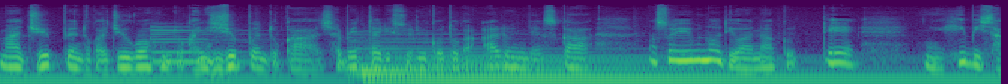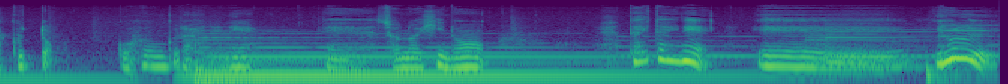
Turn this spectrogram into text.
まあ、10分とか15分とか20分とか喋ったりすることがあるんですが、まあ、そういうのではなくって日々サクッと5分ぐらいでね、えー、その日の大体ね、えー、夜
